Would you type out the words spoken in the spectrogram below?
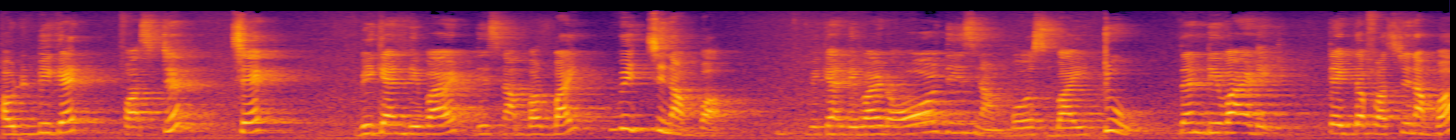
How did we get? First check we can divide this number by which number? We can divide all these numbers by 2. Then divide it. Take the first number,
